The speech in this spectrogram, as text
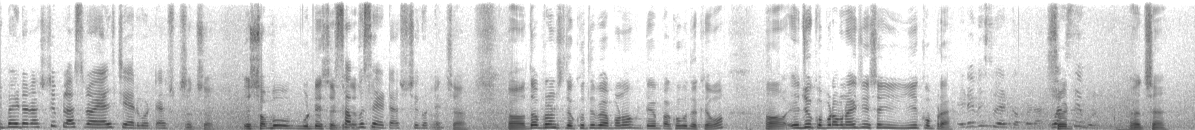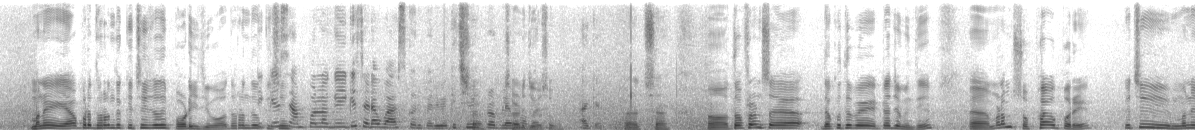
ଡିଭାଇଡର୍ ଆସୁଛି ପ୍ଲସ୍ ରୟାଲ୍ ଚେୟାର୍ ଗୋଟେ ଆସୁଛି ଆଚ୍ଛା ଏ ସବୁ ଗୋଟେ ସେଟ୍ ସବୁ ସେଟ୍ ଆସୁଛି ଗୋଟେ ଆଚ୍ଛା ତ ଫ୍ରେଣ୍ଡସ୍ ଦେଖୁଥିବେ ଆପଣ ଟିକେ ପାଖକୁ ଦେଖେଇବ ଏ ଯେଉଁ କପଡ଼ା ବନା ସେଇ ଇଏ କପଡ଼ା ଆଚ୍ଛା মানে ইয়া উপরে ধরন্তু কিছু যদি পড়ি যিব ধরন্তু কিছু স্যাম্পল লগাইকি সেটা ওয়াশ করি পারিবে কিছু বি প্রবলেম হবে সব আগে আচ্ছা তো फ्रेंड्स দেখুতবে এটা যেমিতি ম্যাডাম সোফা উপরে କିଛି ମାନେ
